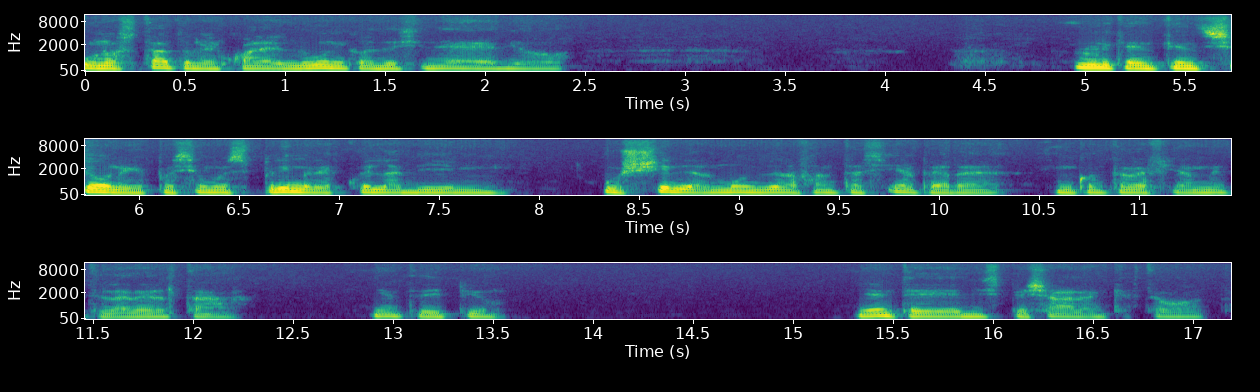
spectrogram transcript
Uno stato nel quale l'unico desiderio, l'unica intenzione che possiamo esprimere è quella di uscire dal mondo della fantasia per incontrare finalmente la realtà, niente di più, niente di speciale anche stavolta.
